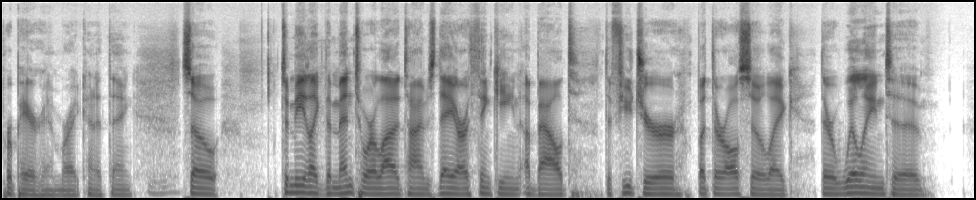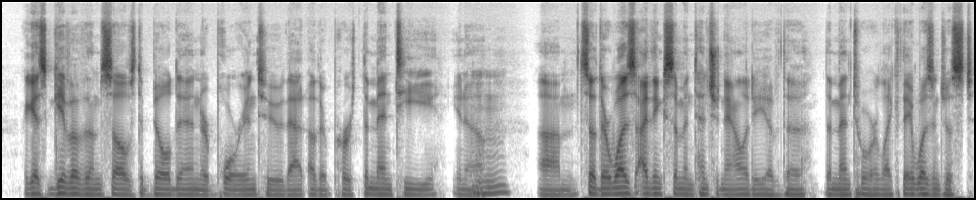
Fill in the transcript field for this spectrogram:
prepare him, right, kind of thing. So to me, like the mentor, a lot of times they are thinking about the future, but they're also like they're willing to, I guess, give of themselves to build in or pour into that other person, the mentee, you know. Um, so there was, I think, some intentionality of the the mentor. Like they wasn't just,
